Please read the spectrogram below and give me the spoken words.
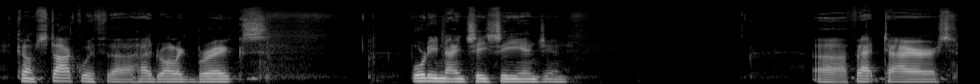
It comes stock with uh, hydraulic brakes. 49cc engine, uh, fat tires,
